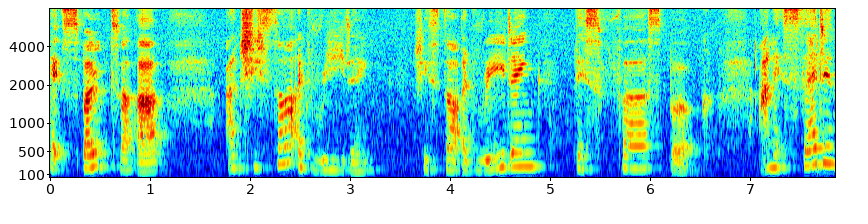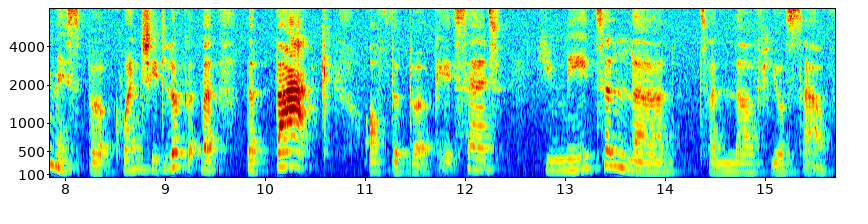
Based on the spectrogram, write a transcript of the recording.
It spoke to her and she started reading. She started reading this first book. And it said in this book, when she'd look at the, the back of the book. It said, you need to learn to love yourself.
